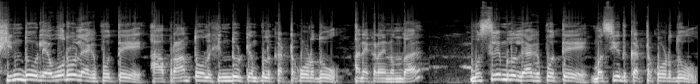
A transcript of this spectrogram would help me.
హిందువులు ఎవరూ లేకపోతే ఆ ప్రాంతంలో హిందూ టెంపుల్ కట్టకూడదు అని ఎక్కడైనా ఉందా? ముస్లింలు లేకపోతే మసీదు కట్టకూడదు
